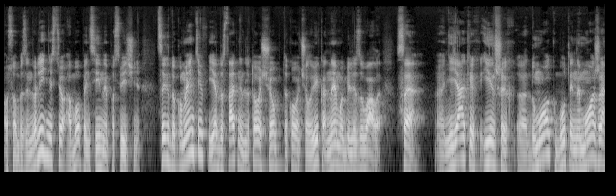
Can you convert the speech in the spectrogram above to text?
особи з інвалідністю, або пенсійне посвідчення. Цих документів є достатньо для того, щоб такого чоловіка не мобілізували. Все, е, ніяких інших е, думок бути не може.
